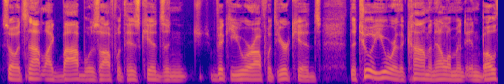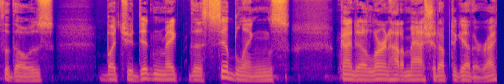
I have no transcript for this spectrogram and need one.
So it's not like Bob was off with his kids and Vicki, you were off with your kids. The two of you were the common element in both of those, but you didn't make the siblings kind of learn how to mash it up together, right?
